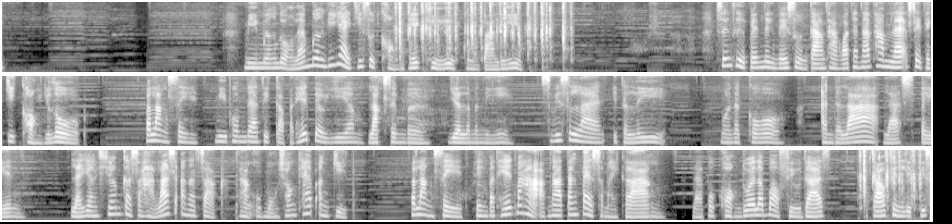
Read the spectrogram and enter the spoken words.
ตร มีเมืองหลวงและเมืองที่ใหญ่ที่สุดของประเทศคือกรุงปารีส ซึ่งถือเป็นหนึ่งในศูนย์กลางทางวัฒนธรรมและเศรษฐกิจของยุโรป ฝรั่งเศส มีพรมแดนติดกับประเทศเบลเยียม ลักเซมเบิร์ก เยอรมนี สวิตเซอร์แลนด์ อิตาลี โมนาโก อันดาราและสเปน และยังเชื่อมกับสหราชอาณาจักรทางอุโมงค์ช่องแคบอังกฤษ ฝรั่งเศสเป็นประเทศมหาอำนาจตั้งแต่สมัยกลาง และปกครองด้วยระบอบฟิวดัสเจ้าฟิลิปที่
